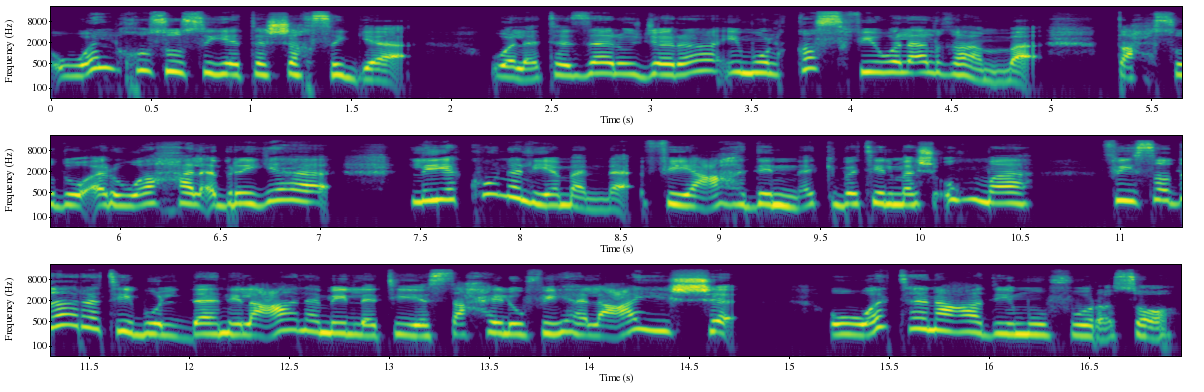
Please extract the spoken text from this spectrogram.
والخصوصية الشخصية. ولا تزال جرائم القصف والألغام تحصد أرواح الأبرياء ليكون اليمن في عهد النكبة المشؤومة في صدارة بلدان العالم التي يستحيل فيها العيش وتنعدم فرصه.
